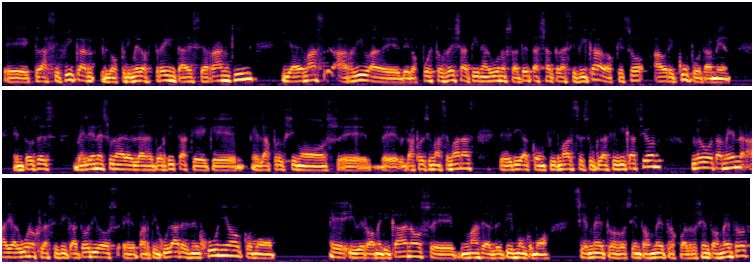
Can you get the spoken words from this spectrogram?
eh, clasifican los primeros 30 de ese ranking y además arriba de, los puestos de ella tiene algunos atletas ya clasificados, que eso abre cupo también. Entonces, Belén es una de las deportistas que, en las, próximos, eh, las próximas semanas debería confirmarse su clasificación. Luego también hay algunos clasificatorios eh, particulares en junio, como eh, iberoamericanos, eh, más de atletismo como 100 metros, 200 metros, 400 metros,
